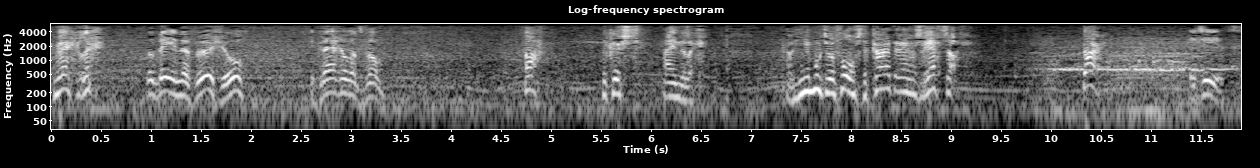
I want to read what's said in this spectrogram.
Werkelijk? Wat ben je nerveus, joh? Ik krijg er wat van. Ah, de kust. Eindelijk. Nou, hier moeten we volgens de kaart ergens rechtsaf. Daar. Ik zie het.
